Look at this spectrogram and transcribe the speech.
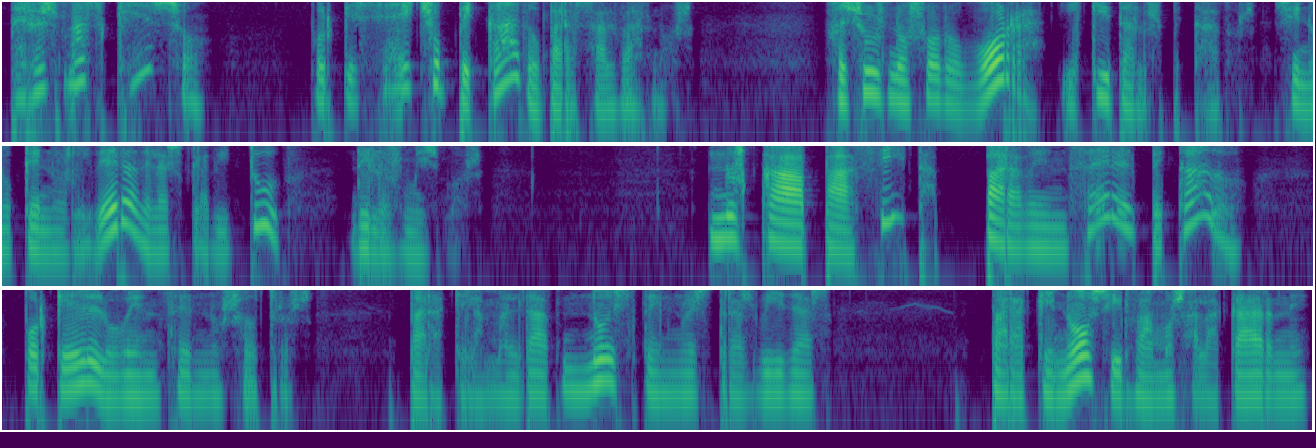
pero es más que eso, porque se ha hecho pecado para salvarnos. Jesús no solo borra y quita los pecados, sino que nos libera de la esclavitud de los mismos. Nos capacita para vencer el pecado, porque Él lo vence en nosotros, para que la maldad no esté en nuestras vidas, para que no sirvamos a la carne.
